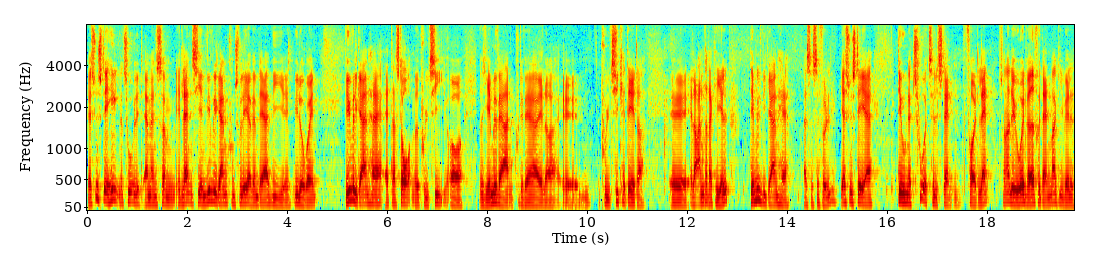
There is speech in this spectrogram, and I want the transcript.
jeg synes, det er helt naturligt, at man som et land siger, at vi vil gerne kontrollere, hvem det er, vi, øh, vi lukker ind. Vi vil gerne have, at der står noget politi og noget hjemmeværn, kunne det være, eller øh, politikadetter, øh, eller andre, der kan hjælpe. Det vil vi gerne have, altså selvfølgelig. Jeg synes, det er, det er jo naturtilstanden for et land. Sådan har det jo ikke været for Danmark i vel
